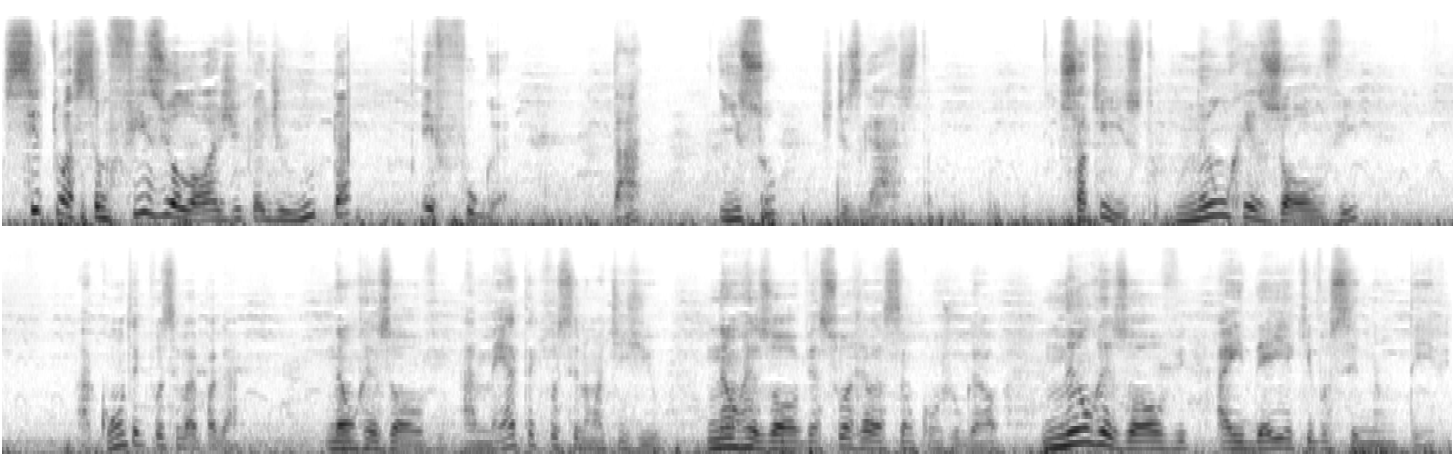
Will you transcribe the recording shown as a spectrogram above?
situação fisiológica de luta e fuga, tá? Isso te desgasta. Só que isto não resolve a conta que você vai pagar não resolve a meta que você não atingiu, não resolve a sua relação conjugal, não resolve a ideia que você não teve.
